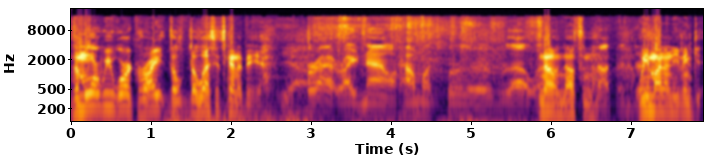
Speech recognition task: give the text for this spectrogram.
the more we work right, the, the less it's gonna be. Yeah. We're at right now, how much further over that way? No, nothing. Nothing. we might not even get,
